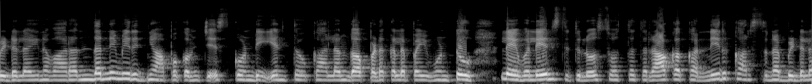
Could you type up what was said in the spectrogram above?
బిడ్డలైన వారందరినీ మీరు జ్ఞాపకం చేసుకోండి. ఎంతో కాలంగా పడకలపై ఉంటూ లేవలేని స్థితిలో స్వస్థత రాక కన్నీరు కారుస్తున్న బిడ్డల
